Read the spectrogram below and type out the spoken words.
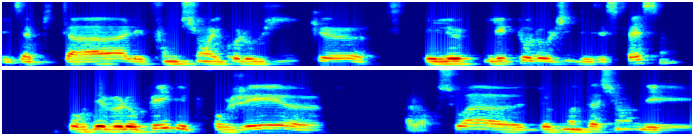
les habitats, les fonctions écologiques euh, et l'éthologie des espèces, pour développer des projets, euh, alors soit euh, d'augmentation des,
